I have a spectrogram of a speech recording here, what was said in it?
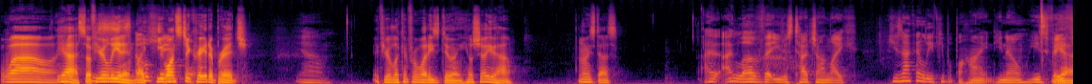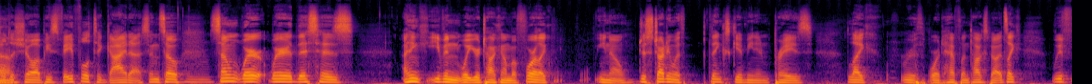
Wow. Yeah. So if He's you're leading, so like he wants to create a bridge. Yeah. If you're looking for what he's doing, he'll show you how. He always does. I, I love that you just touch on like he's not going to leave people behind you know he's faithful Yeah. to show up he's faithful to guide us and so Mm. some where where this has i think even what you were talking on before like you know just starting with thanksgiving and praise like ruth ward heflin talks about it's like we've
